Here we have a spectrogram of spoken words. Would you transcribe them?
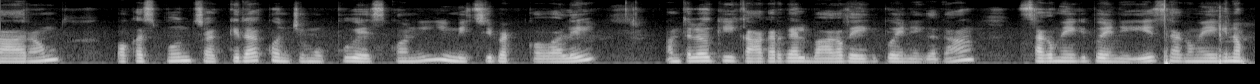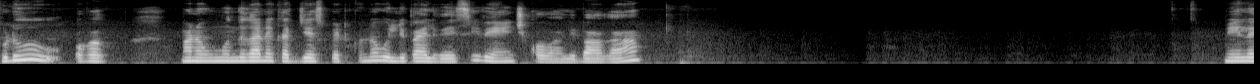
కారం ఒక స్పూన్ చక్కెర కొంచెం ఉప్పు వేసుకొని మిక్సీ పెట్టుకోవాలి. అంతలోకి కాకరకాయలు బాగా వేగిపోయినాయి కదా సగం వేగిపోయినాయి. సగం వేగినప్పుడు ఒక మనం ముందుగానే కట్ చేసి పెట్టుకున్న ఉల్లిపాయలు వేసి వేయించుకోవాలి బాగా. మీలో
